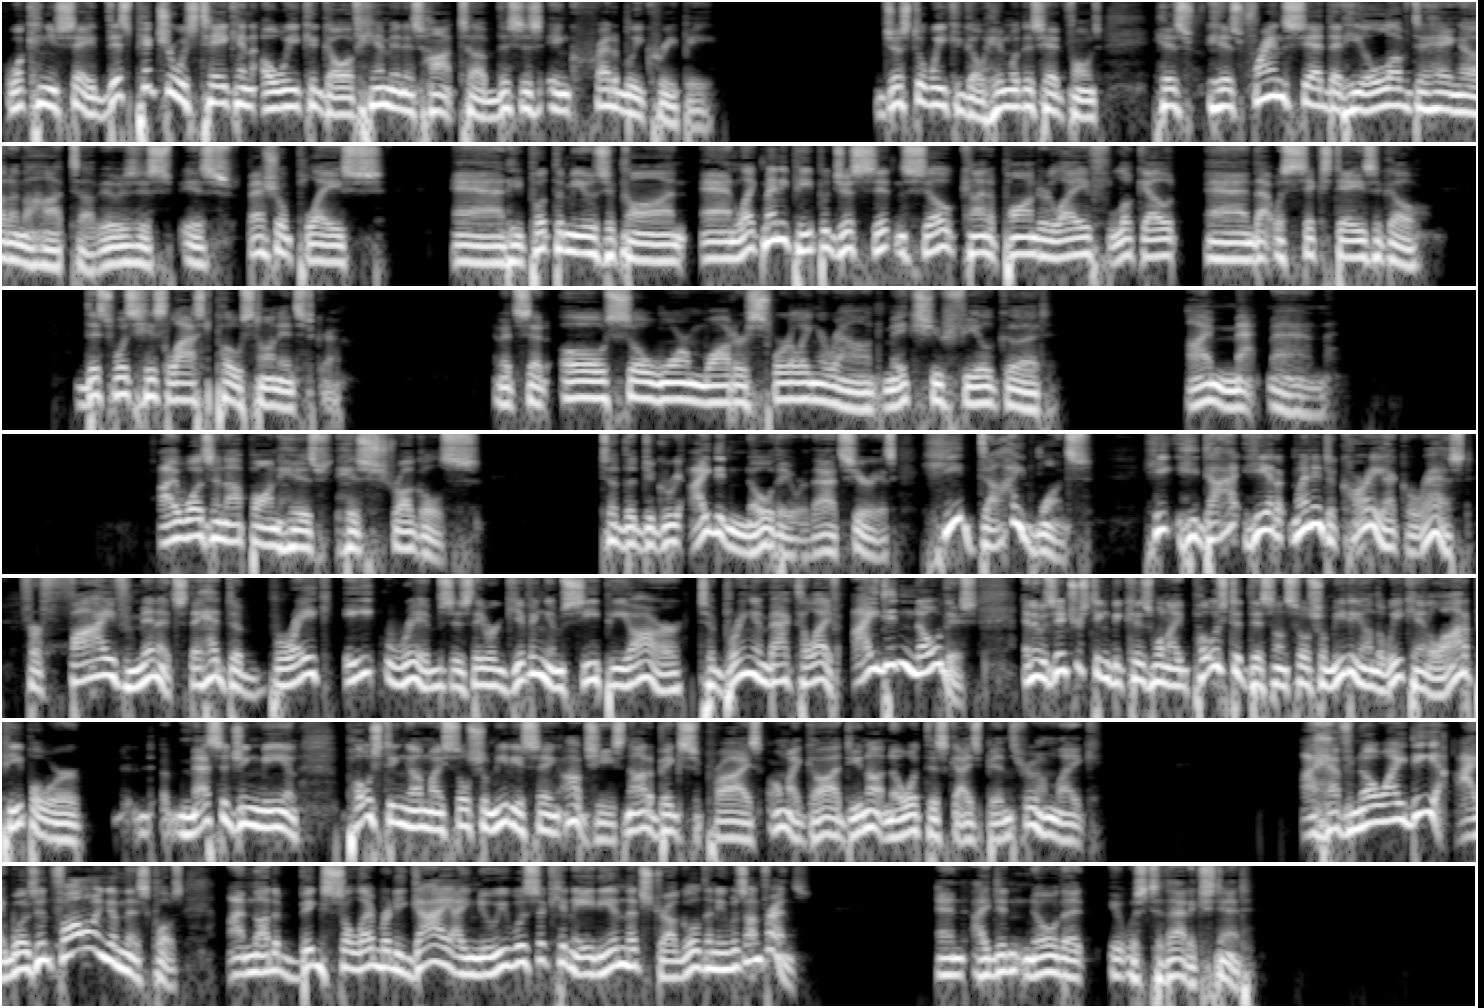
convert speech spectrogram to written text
What can you say? This picture was taken a week ago of him in his hot tub. This is incredibly creepy just a week ago, him with his headphones. His his friend said that he loved to hang out in the hot tub. It was his his special place, and he put the music on, and like many people, just sit and soak, kind of ponder life, look out, and that was six days ago. This was his last post on Instagram. And it said, Oh, so warm water swirling around makes you feel good. I'm Matt Man. I wasn't up on his his struggles to the degree I didn't know they were that serious. He died once. He he died. He had went into cardiac arrest for five minutes. They had to break eight ribs as they were giving him CPR to bring him back to life. I didn't know this, and it was interesting because when I posted this on social media on the weekend, a lot of people were messaging me and posting on my social media saying, "Oh, geez, not a big surprise. Oh my God, do you not know what this guy's been through?" I'm like, I have no idea. I wasn't following him this close. I'm not a big celebrity guy. I knew he was a Canadian that struggled and he was on Friends. And I didn't know that it was to that extent.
